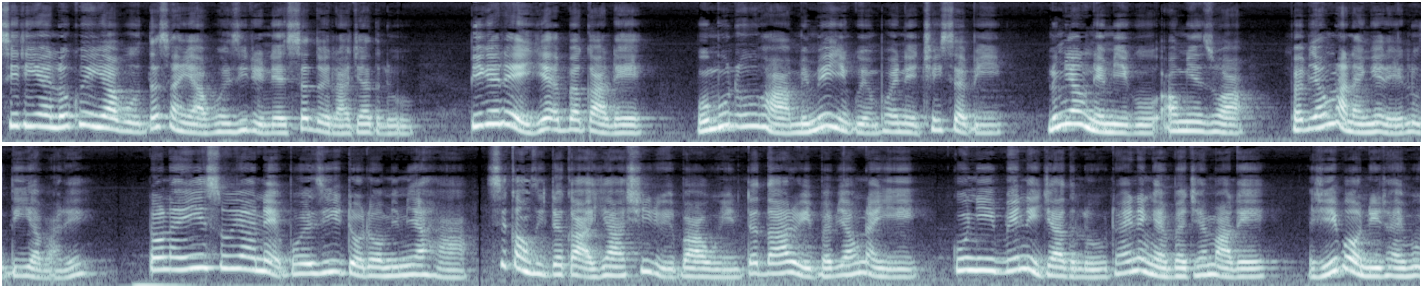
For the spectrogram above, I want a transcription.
စီဒီယန်လုခွင့်ရဖို့သက်ဆိုင်ရာဖွဲ့စည်းတွေနဲ့ဆက်သွယ်လာကြသလိုပြီးခဲ့တဲ့ရက်အပတ်ကလည်းဗိုလ်မှူးတူဟာမိမိရင်ခွင်ဖွဲ့နဲ့ချိတ်ဆက်ပြီးလူမြောက်နယ်မြေကိုအောင်မြင်စွာဗပြောင်းလာနိုင်ခဲ့တယ်လို့သိရပါတယ်။ တော်လန်ရေးဆိုးရနဲ့ဘွယ်စည်းတော်တော်များများဟာစစ်ကောင်စီတပ်ကအရာရှိတွေပါဝင်တပ်သားတွေဗပြောင်းနိုင်ရေးကူညီပေးနေကြသလိုထိုင်းနိုင်ငံဗတ်ချမ်းမှာလည်းအရေးပေါ်နေထိုင်မှု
